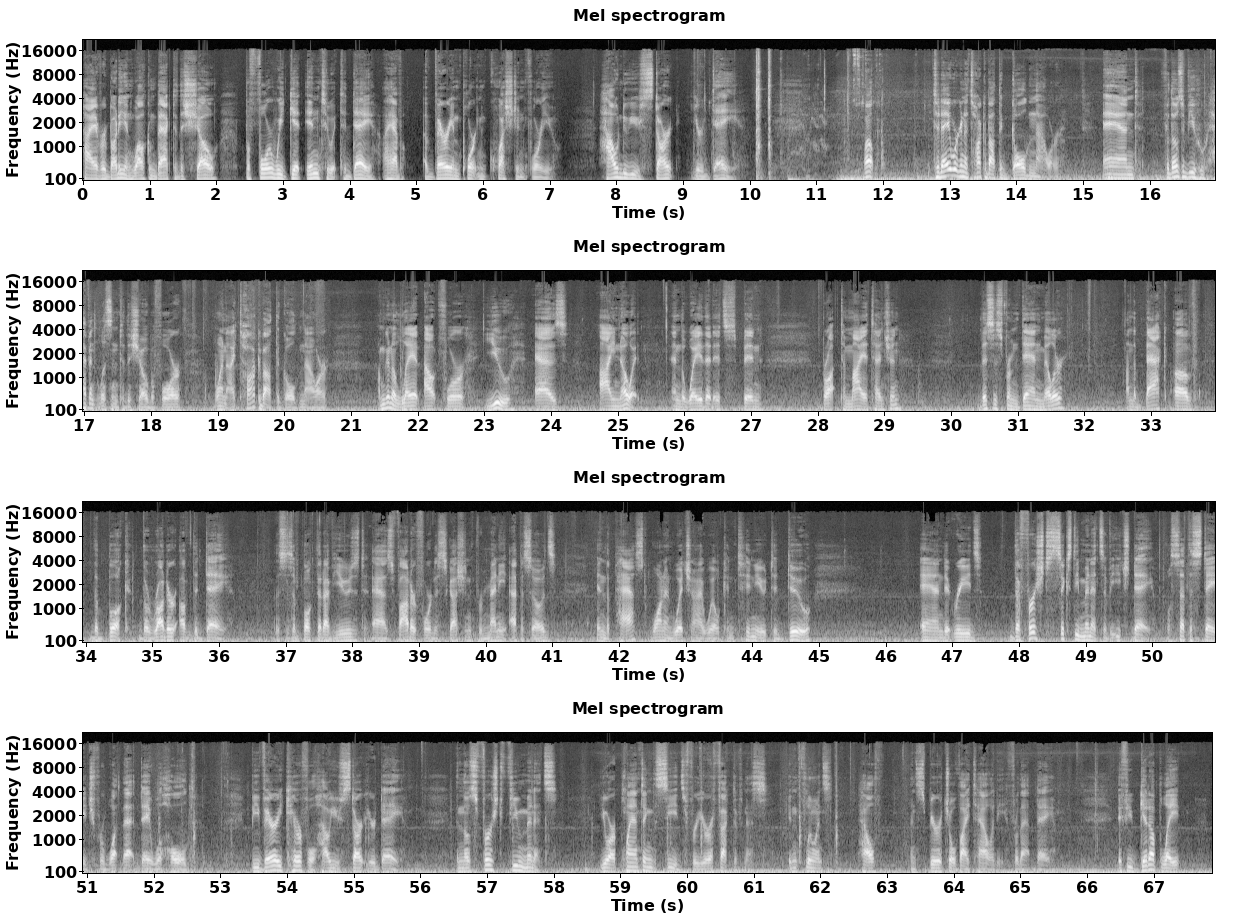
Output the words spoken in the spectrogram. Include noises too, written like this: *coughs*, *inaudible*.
Hi, everybody, and welcome back to the show. Before we get into it today, I have a very important question for you. How do you start your day? Well, today we're going to talk about the golden hour. And for those of you who haven't listened to the show before, when I talk about the golden hour, I'm going to lay it out for you as I know it and the way that it's been brought to my attention this is from Dan Miller on the back of the book, The Rudder of the Day. This is a book that I've used as fodder for discussion for many episodes in the past, one in which I will continue to do. And it reads The first 60 minutes of each day will set the stage for what that day will hold. Be very careful how you start your day. In those first few minutes, you are planting the seeds for your effectiveness, influence, health, and spiritual vitality for that day. If you get up late,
